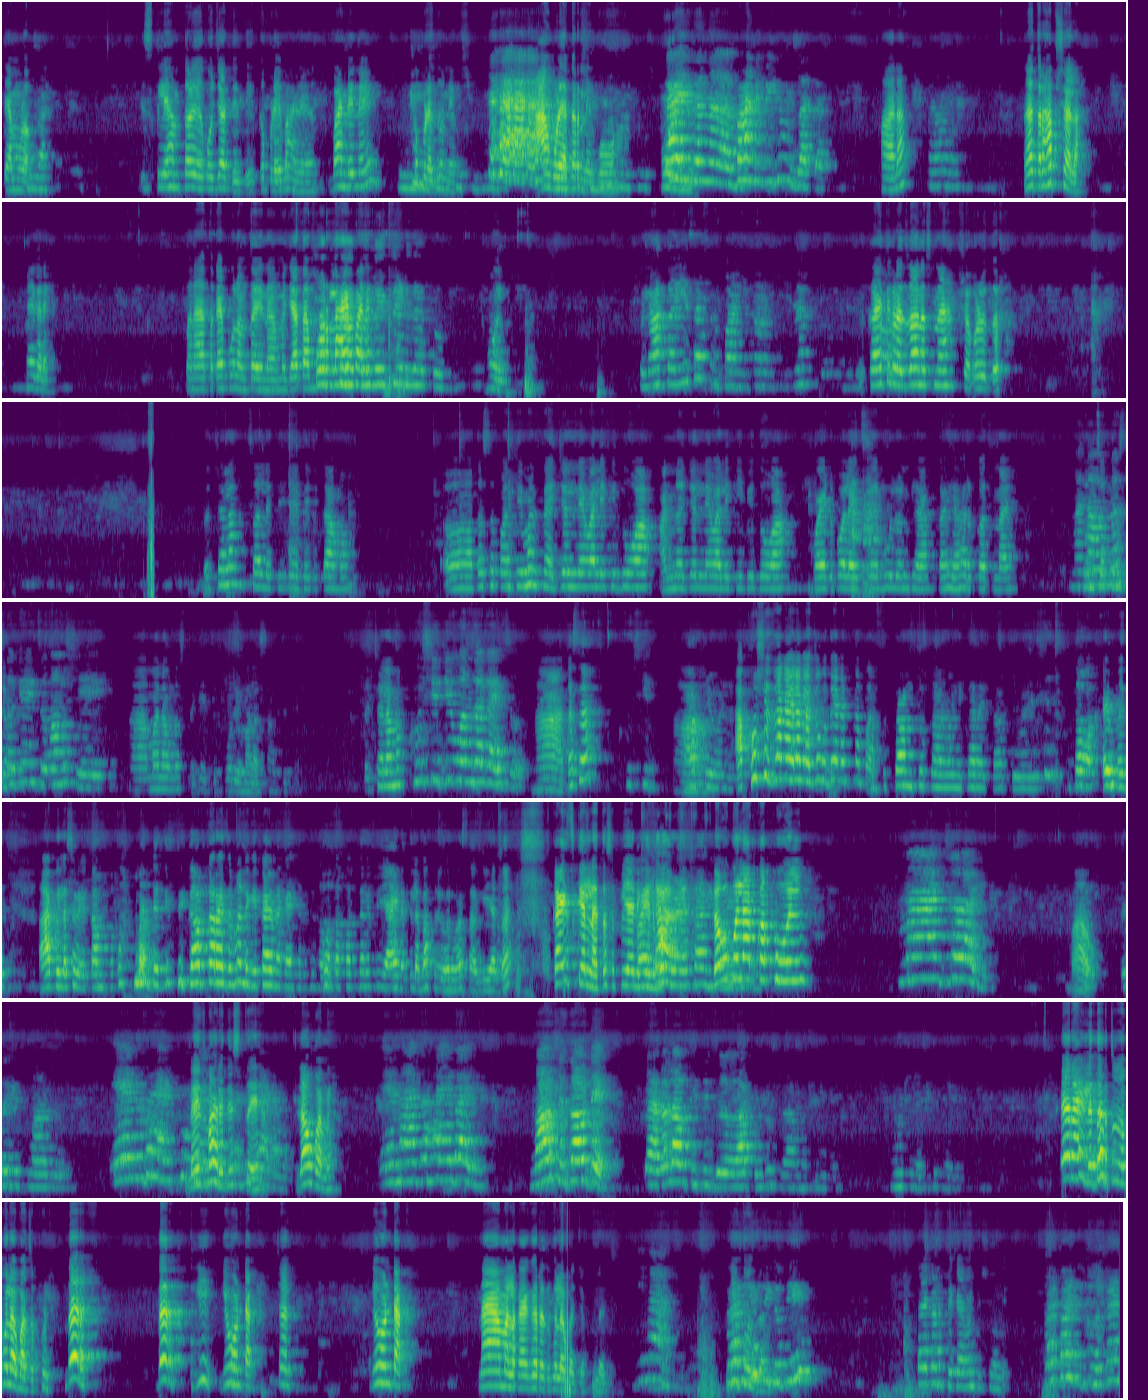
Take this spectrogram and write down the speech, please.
त्यामुळं. इसके हम तळे को जाते थे कपडे भांडे भांडे नाही कपडे धोने आंघोळ्या करणे को. हा ना? नाहीतर हापशाला नाही का नाही? पण आता काय पुनम ताई ना म्हणजे आता बोरला आहे पाणी. लय जड जातो. होय. पण आता येत असं पाणी कारण की जास्त काय तिकडे जाणच नाही हापशाकडे तर. तर चला चालले तिचे त्याची कामं. अं, तसं पण ती म्हणत नाही जलनेवाले की दुआ आणि न जलनेवाले की बी दुआ वाईट बोलायचं बोलून घ्या काही हरकत नाही. मनावर तुमचं- नसतं घ्यायचं मावशे. हा मनाव नसतं घ्यायचं पुरे मला सांगते ते. तर चला मग. खुशी जीवन जगायचं. हा कसं खुशी. आ, खुशी जगायला लागला जगू देण्यात ना पण. काम चुकार आणि करायचं आपल्याला काय सगळे काम म्हणते ती ती काम करायचं म्हणलं की काय ना काय तरी तिचं होतं पण तरी ती आईनं तिला भाकरीवर बसावली आता. काहीच केलं नाही तसं पियाने केलं. दहा बघ. वेळा सांगितलं. गहू गुलाब का फुल? माझं. वाव. लगेच माझं. ए बाहेर लयच भारी दिसतंय. लावू का मी? माझं बाई. मावशी जाऊ दे. त्याला लावते तिचं. आपण दुसरं. ए राहिलं. धर तुझं गुलाबाचं फुल. धर. धर. घे. घेऊन टाक. चल. घेऊन टाक. नाही आम्हाला काय गरज गुलाबाच्या फुलाची. तुझं. काय काढते काय म्हणते शिवणे काय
